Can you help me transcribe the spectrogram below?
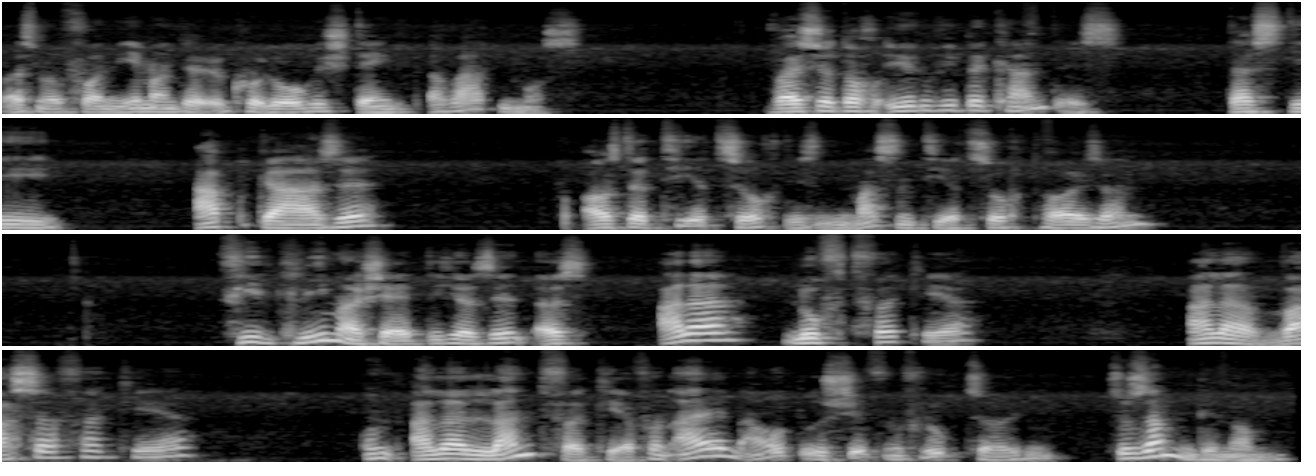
was man von jemandem, der ökologisch denkt, erwarten muss. Weil es ja doch irgendwie bekannt ist, dass die Abgase aus der Tierzucht, diesen Massentierzuchthäusern, viel klimaschädlicher sind als aller Luftverkehr, aller Wasserverkehr und aller Landverkehr von allen Autos, Schiffen, Flugzeugen zusammengenommen.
